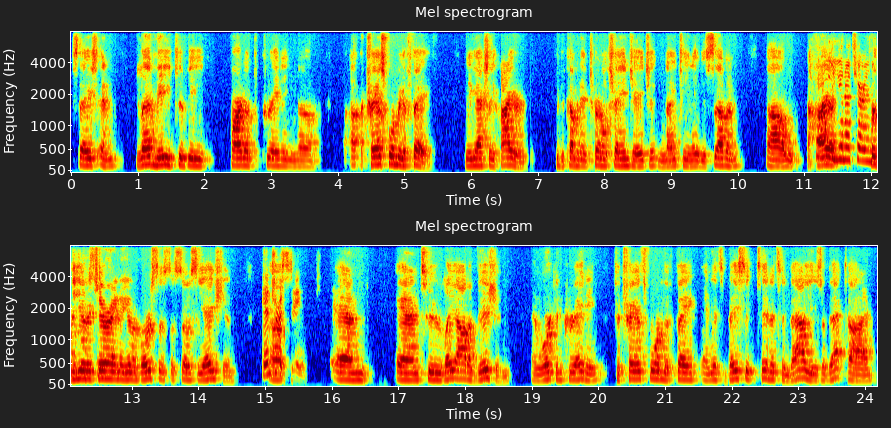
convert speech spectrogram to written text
stage and led me to be part of creating uh, uh, transforming a faith, being actually hired to become an internal change agent in 1987. Uh, for the Unitarian for the Unitarian Universalist Association. Interesting. Uh, and and to lay out a vision and work in creating to transform the faith and its basic tenets and values of that time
